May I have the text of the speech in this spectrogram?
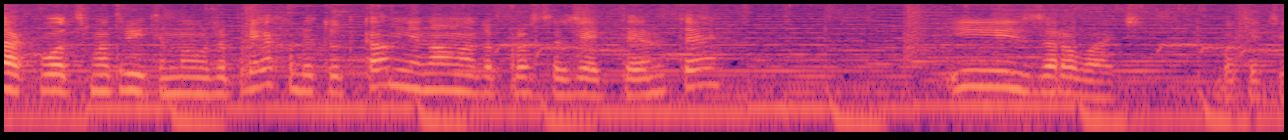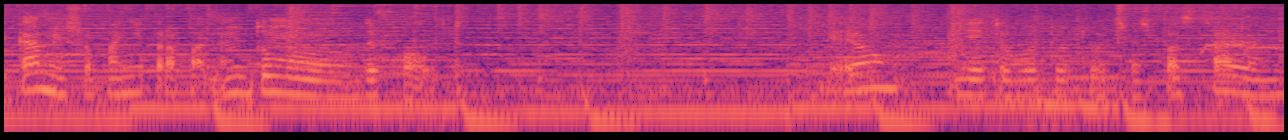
Так, вот, смотрите, мы уже приехали, тут камни, нам надо просто взять ТНТ и взорвать вот эти камни, чтобы они пропали. Ну, думаю, дефолт. Берем, где-то вот тут вот сейчас поставим.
